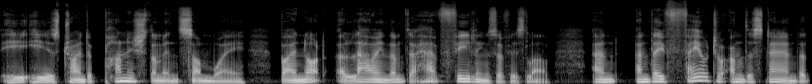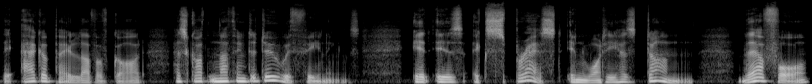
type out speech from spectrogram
he, he is trying to punish them in some way by not allowing them to have feelings of his love. And, and they fail to understand that the agape love of God has got nothing to do with feelings. It is expressed in what he has done. Therefore,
